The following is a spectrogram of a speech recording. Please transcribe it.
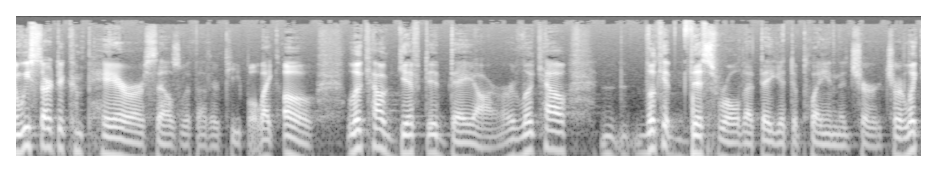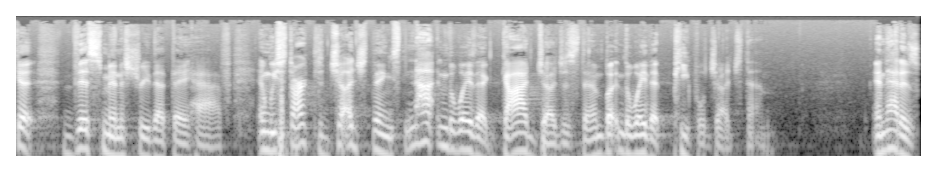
And we start to compare ourselves with other people. Like oh look how gifted they are or look how look at this role that they get to play in the church or look at this ministry that they have. And we start to judge things not in the way that god judges them but in the way that people judge them. And that is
